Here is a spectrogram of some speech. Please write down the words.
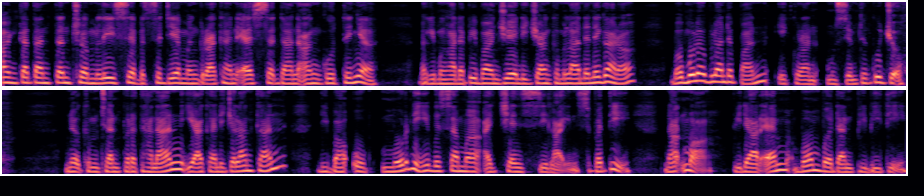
Angkatan Tentera Malaysia bersedia menggerakkan aset dan anggotanya bagi menghadapi banjir yang dijangka melanda negara bermula bulan depan ikuran musim tengkujuh. Menurut Kementerian Pertahanan, ia akan dijalankan di bawah murni bersama agensi lain seperti NATMA, PDRM, Bomber dan PBT.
